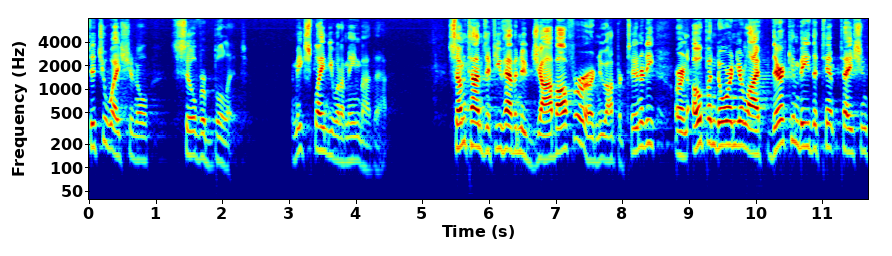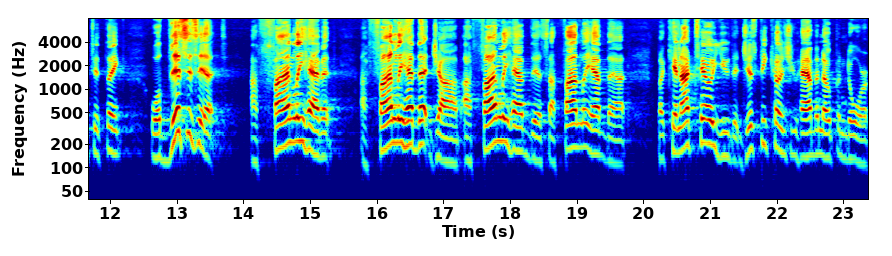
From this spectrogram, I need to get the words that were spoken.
situational silver bullet. Let me explain to you what I mean by that. Sometimes, if you have a new job offer or a new opportunity or an open door in your life, there can be the temptation to think, well, this is it. I finally have it. I finally have that job. I finally have this. I finally have that. But can I tell you that just because you have an open door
